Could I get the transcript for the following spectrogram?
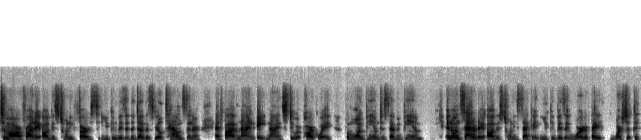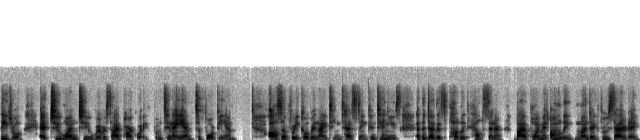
Tomorrow, Friday, August 21st, you can visit the Douglasville Town Center at 5989 Stewart Parkway from 1 p.m. to 7 p.m. And on Saturday, August 22nd, you can visit Word of Faith Worship Cathedral at 212 Riverside Parkway from 10 a.m. to 4 p.m. Also, free COVID 19 testing continues at the Douglas Public Health Center by appointment only Monday through Saturday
